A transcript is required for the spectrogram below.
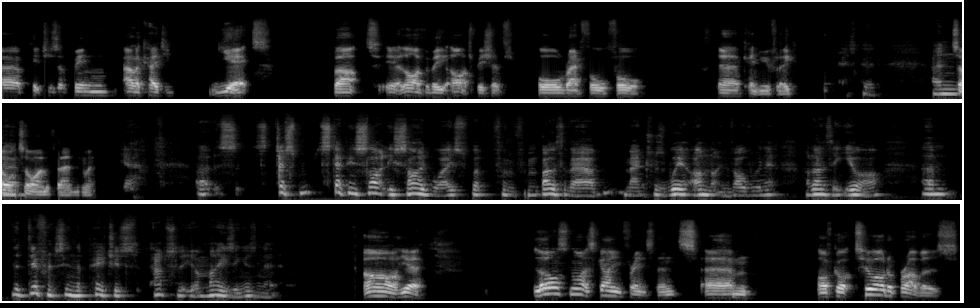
uh, pitches have been allocated yet but it'll either be archbishops or radfall for uh, kent youth league that's good and so, uh, so I understand anyway. Yeah. Uh, just stepping slightly sideways, but from, from both of our mantras, we're I'm not involved with it. I don't think you are. Um, the difference in the pitch is absolutely amazing, isn't it? Oh yeah. Last night's game, for instance, um, I've got two older brothers.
